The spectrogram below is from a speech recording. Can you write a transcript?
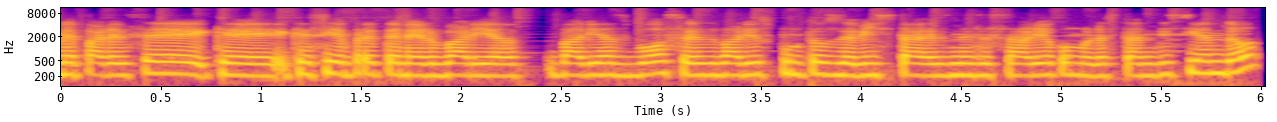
Me parece que, que, siempre tener varias, varias voces, varios puntos de vista es necesario, como lo están diciendo,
